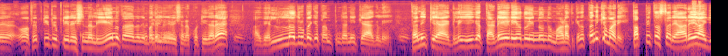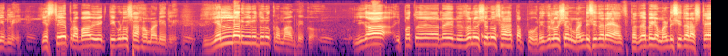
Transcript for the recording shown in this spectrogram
ಮೇಲೆ ಫಿಫ್ಟಿ ಫಿಫ್ಟಿ ರೇಷನಲ್ಲಿ ಏನು ಬದಲಿ ನಿವೇಶನ ಕೊಟ್ಟಿದ್ದಾರೆ ಅವೆಲ್ಲದ್ರ ಬಗ್ಗೆ ತಮ್ಮ ತನಿಖೆ ಆಗಲಿ. ತನಿಖೆ ಆಗಲಿ ಈಗ ತಡೆ ಹಿಡಿಯೋದು ಇನ್ನೊಂದು ಮಾಡೋದಕ್ಕಿಂತ ತನಿಖೆ ಮಾಡಿ. ತಪ್ಪಿತಸ್ಥರು ಯಾರೇ ಆಗಿರಲಿ, ಎಷ್ಟೇ ಪ್ರಭಾವಿ ವ್ಯಕ್ತಿಗಳು ಸಹ ಮಾಡಿರಲಿ, ಎಲ್ಲರ ವಿರುದ್ಧನೂ ಕ್ರಮ ಆಗಬೇಕು. ಈಗ ಇಪ್ಪತ್ತು ರೆಸೊಲ್ಯೂಷನು ಸಹ ತಪ್ಪು. ರೆಸೊಲ್ಯೂಷನ್ ಮಂಡಿಸಿದರೆ ಸಭೆಗೆ ಮಂಡಿಸಿದರೆ ಅಷ್ಟೇ.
